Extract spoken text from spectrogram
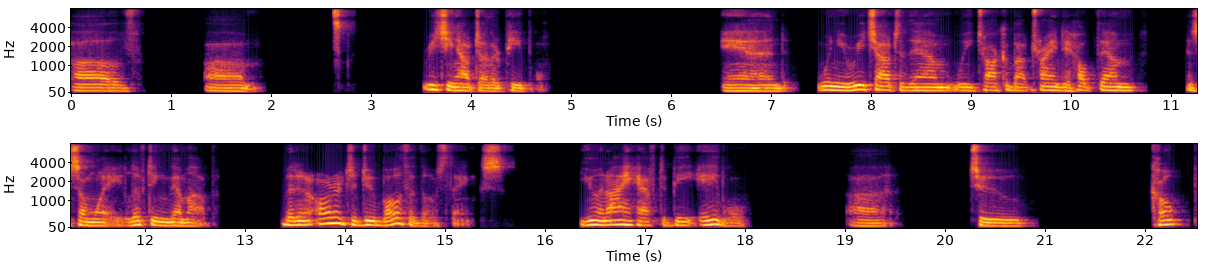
of um, reaching out to other people. And when you reach out to them, we talk about trying to help them in some way, lifting them up. But in order to do both of those things, you and I have to be able uh, to cope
